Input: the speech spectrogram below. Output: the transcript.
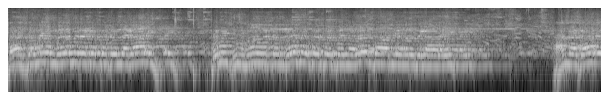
தற்சமயம் களமிறக்கப்பட்டுள்ள காலை திருச்சி மாவட்டம் தேசப்பட்ட நலர்சாமி அவரது காலை. அந்த காலை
